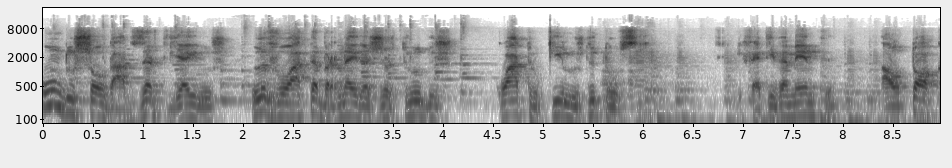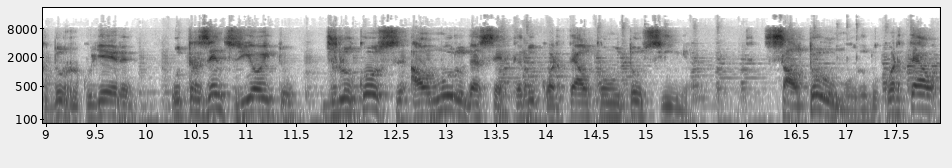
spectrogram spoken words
um dos soldados artilheiros levou à taberneira Gertrudes 4 quilos de toucinho. Efetivamente, ao toque do recolher, o 308 deslocou-se ao muro da cerca do quartel com o toucinho. Saltou o muro do quartel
